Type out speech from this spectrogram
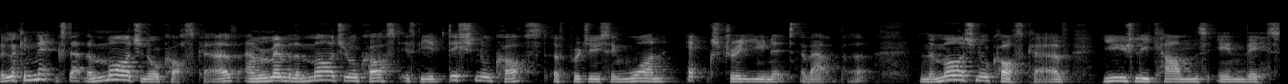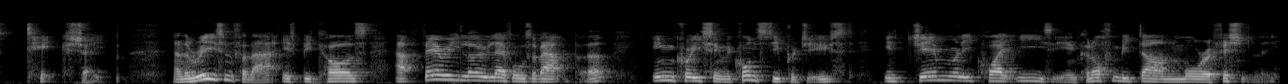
So looking next at the marginal cost curve, and remember the marginal cost is the additional cost of producing one extra unit of output. And the marginal cost curve usually comes in this tick shape. And the reason for that is because at very low levels of output, increasing the quantity produced is generally quite easy and can often be done more efficiently.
